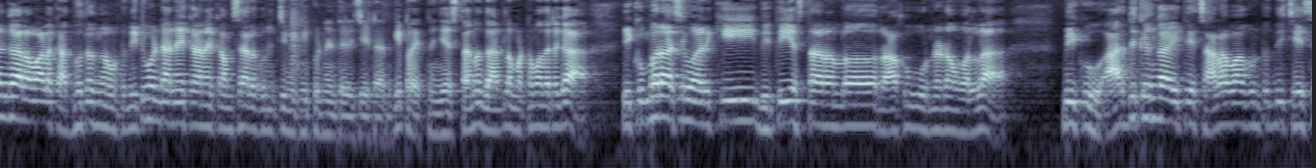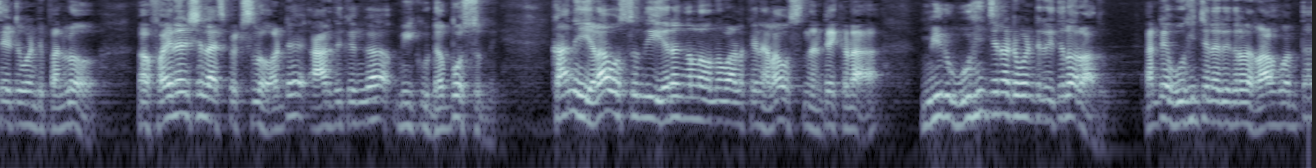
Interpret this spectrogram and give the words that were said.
రంగాల వాళ్ళకి అద్భుతంగా ఉంటుంది ఇటువంటి అనేక అనేక అంశాల గురించి మీకు ఇప్పుడు నేను తెలియజేయడానికి ప్రయత్నం చేస్తాను. దాంట్లో మొట్టమొదటిగా ఈ కుంభరాశి వారికి ద్వితీయ స్థానంలో రాహువు ఉండడం వల్ల మీకు ఆర్థికంగా అయితే చాలా బాగుంటుంది. చేసేటువంటి పనిలో ఫైనాన్షియల్ ఆస్పెక్ట్స్లో అంటే ఆర్థికంగా మీకు డబ్బు వస్తుంది. కానీ ఎలా వస్తుంది ఏ రంగంలో ఉన్న వాళ్ళకైనా ఎలా వస్తుందంటే ఇక్కడ మీరు ఊహించినటువంటి రీతిలో రాదు. అంటే ఊహించిన రీతిలో రాహు అంతా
